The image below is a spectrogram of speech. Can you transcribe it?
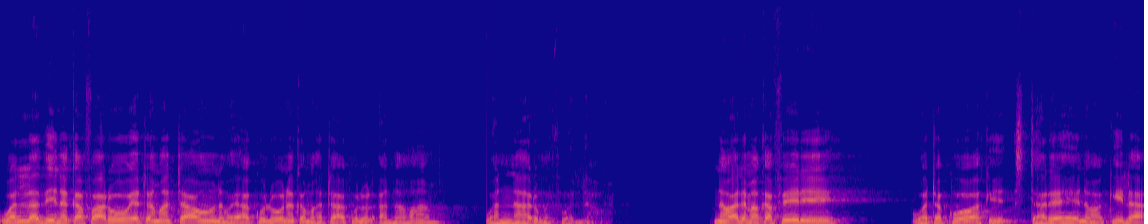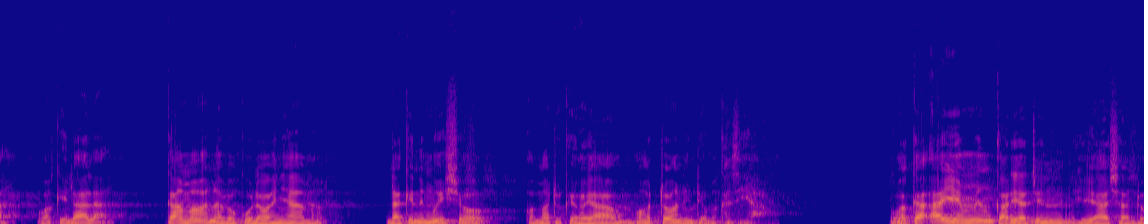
Walladhina kafaru yatamatta'una wa yakuluna kama taakulu al-an'am mathwal na wale makafiri watakuwa wakistarehe na wakila wakilala kama wanavyokula wanyama lakini mwisho wa matokeo yao motoni ndio makazi yao wakaayin min qaryatin hiya ashaddu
